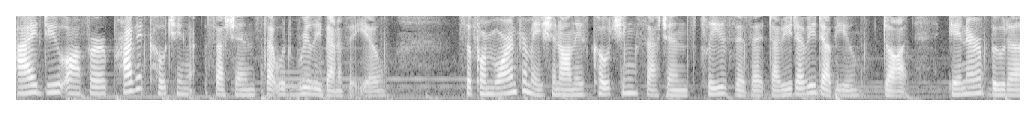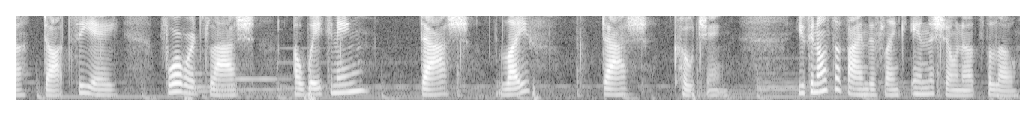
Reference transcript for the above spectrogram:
I do offer private coaching sessions that would really benefit you. So, for more information on these coaching sessions, please visit www.innerbuddha.ca forward slash awakening dash life dash coaching. You can also find this link in the show notes below.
